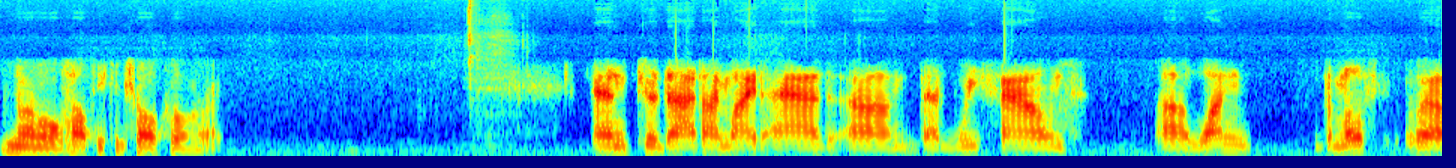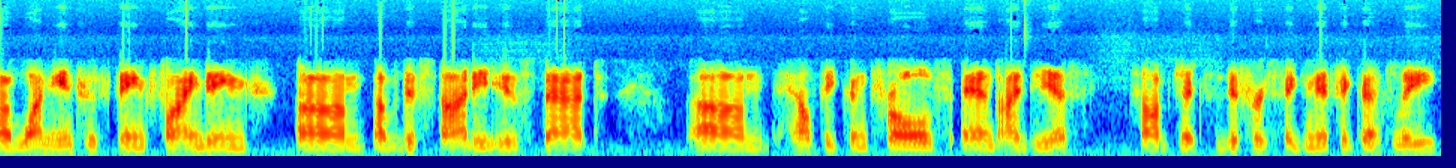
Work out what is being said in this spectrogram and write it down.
normal healthy control cohort. And to that, I might add um, that we found uh, one the most uh, one interesting finding um, of this study is that um, healthy controls and IBS subjects differ significantly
